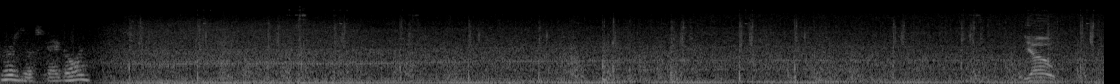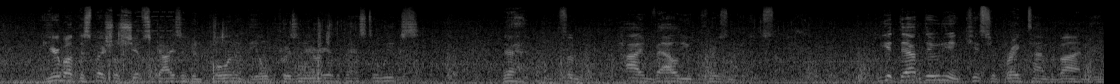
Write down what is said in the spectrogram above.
Where's this guy going? Yo, Hear about the special shifts guys have been pulling at the old prison area the past two weeks? Yeah, some high-value prisoners or something. You get that duty and kiss your break time goodbye, man.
